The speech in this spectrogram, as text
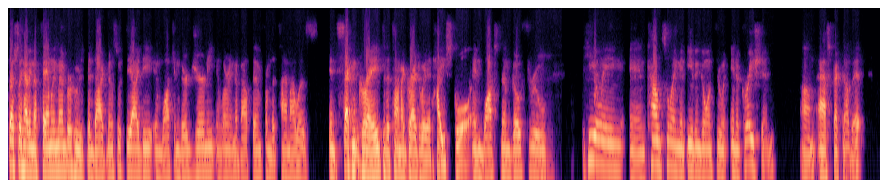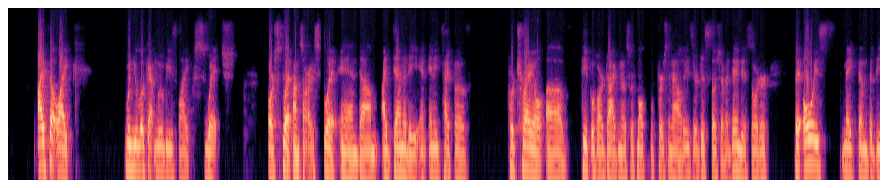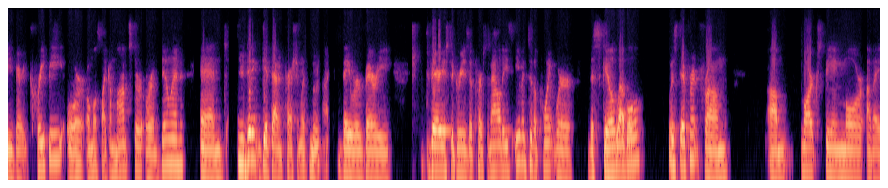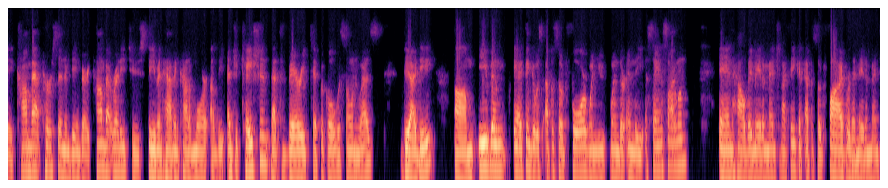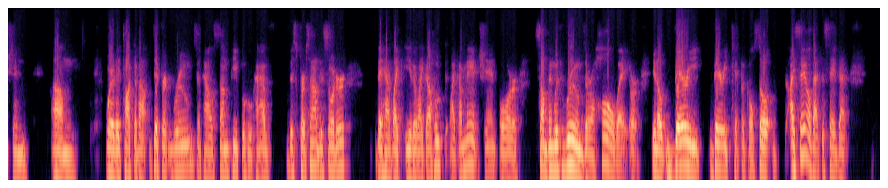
especially having a family member who's been diagnosed with DID and watching their journey and learning about them from the time I was in second grade to the time I graduated high school and watched them go through mm. healing and counseling and even going through an integration um, aspect of it. I felt like when you look at movies like Switch or Split, I'm sorry, Split and um, Identity and any type of portrayal of people who are diagnosed with multiple personalities or dissociative identity disorder, they always make them to be very creepy or almost like a monster or a villain. And you didn't get that impression with Moon Knight. They were very various degrees of personalities, even to the point where the skill level was different from um, Mark's being more of a combat person and being very combat ready to Steven having kind of more of the education that's very typical with someone who has DID. Um, even I think it was episode four when you when they're in the insane asylum and how they made a mention. I think in episode five where they made a mention um, where they talked about different rooms and how some people who have this personality disorder they have like either like a like a mansion or something with rooms or a hallway or you know very very typical so i say all that to say that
